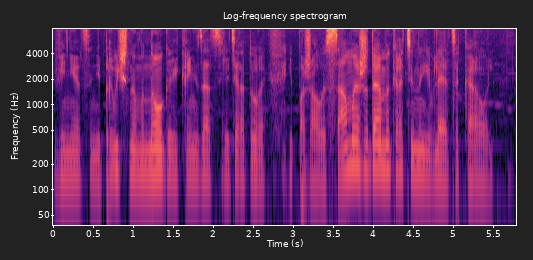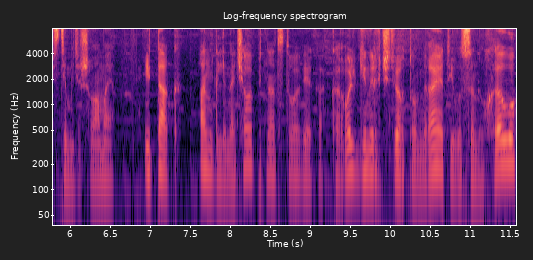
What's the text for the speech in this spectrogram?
в Венеции непривычно много экранизаций литературы, и, пожалуй, самой ожидаемой картиной является «Король» с Тимоти Шаломе. Итак, Англия, начало 15 века. Король Генрих IV умирает, его сыну Хеллу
